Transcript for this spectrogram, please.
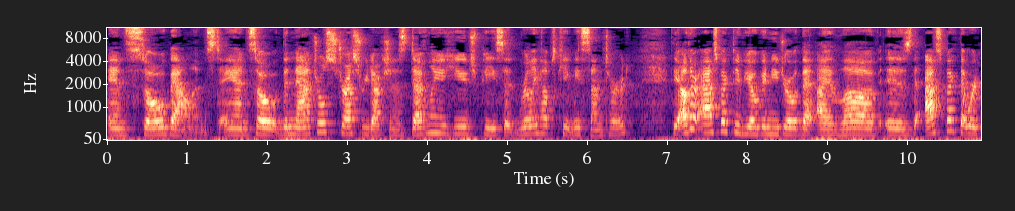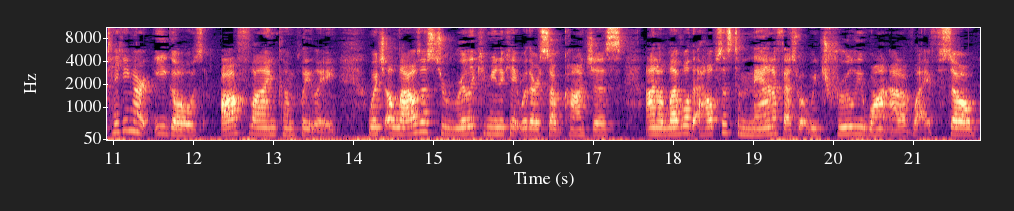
and so balanced. And so the natural stress reduction is definitely a huge piece. It really helps keep me centered the other aspect of Yoga Nidra that I love is the aspect that we're taking our egos offline completely, which allows us to really communicate with our subconscious on a level that helps us to manifest what we truly want out of life. So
